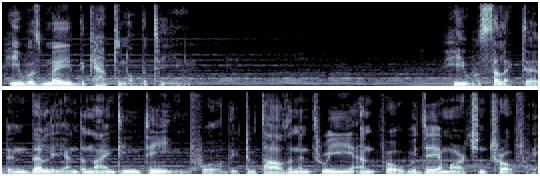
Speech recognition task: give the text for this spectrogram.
He was made the captain of the team. He was selected in Delhi under 19 team for the 2003 and for Vijaya Merchant Trophy.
